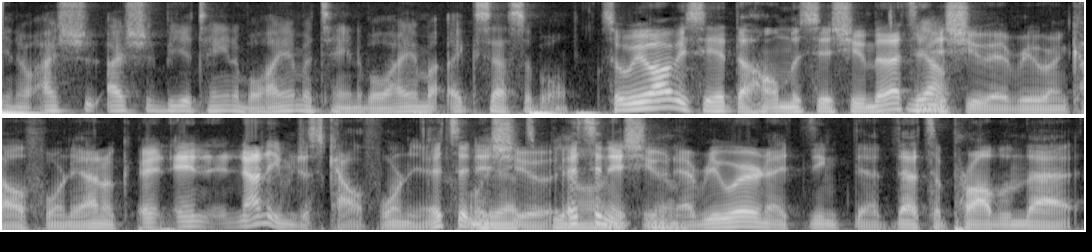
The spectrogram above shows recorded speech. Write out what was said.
You know, I should I should be attainable. I am attainable. I am accessible. So we obviously hit the homeless issue, but that's an issue everywhere in California. I don't, and, and not even just California. It's an Oh, yeah, issue. it's It's, an issue in everywhere, and I think that that's a problem that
